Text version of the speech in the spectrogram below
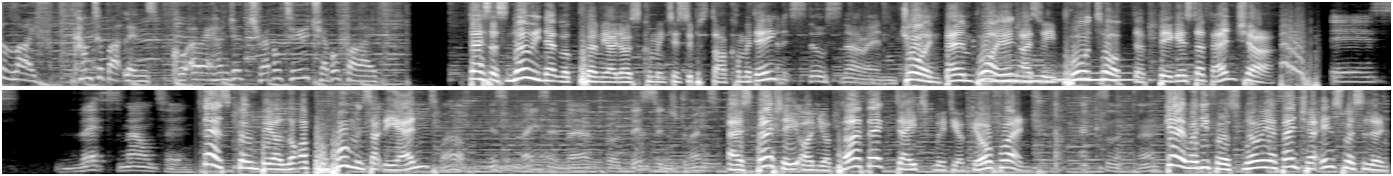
To life. Come to Butlins. Call 0800 treble two treble five. There's a Snowy Network premiere that's coming to Superstar Comedy. And it's still snowing. Join Ben Bryan as we brought up the biggest adventure. Is this mountain? There's going to be a lot of performance at the end, Wow, it's amazing there for this instrument. especially on your perfect date with your girlfriend. Excellent, eh? Get ready for a snowy adventure in Switzerland,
